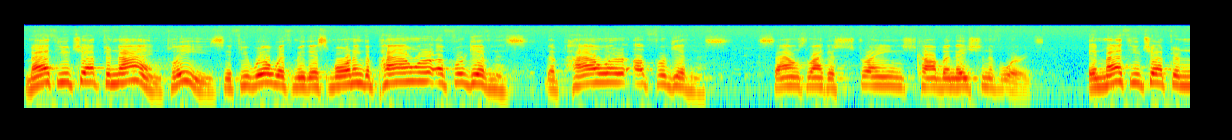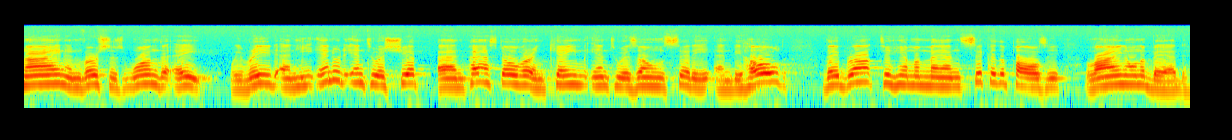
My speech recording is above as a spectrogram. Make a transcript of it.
Matthew chapter 9, please, if you will, with me this morning. The power of forgiveness. The power of forgiveness. Sounds like a strange combination of words. In Matthew chapter 9 and verses 1 to 8, we read, And he entered into a ship and passed over and came into his own city. And behold, they brought to him a man sick of the palsy, lying on a bed.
